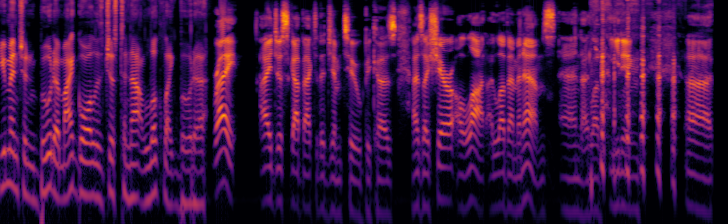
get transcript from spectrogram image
You mentioned Buddha. My goal is just to not look like Buddha. right I just got back to the gym too because as I share a lot, I love M and M's and I love eating uh,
